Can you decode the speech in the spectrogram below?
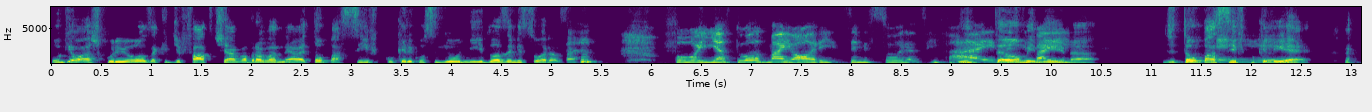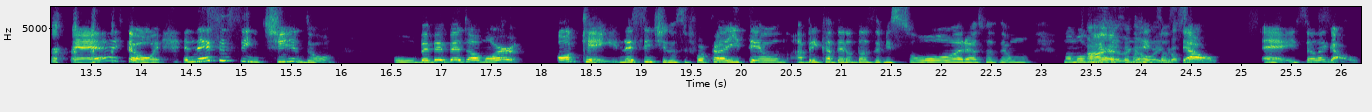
O que eu acho curioso é que, de fato, Tiago Abravanel é tão pacífico que ele conseguiu unir duas emissoras, né? Foi, as duas maiores emissoras rivais. Então, menina, país. de tão pacífico é. que ele é. É, então, nesse sentido, o BBB do Amor ok, nesse sentido, se for para ir ter a brincadeira das emissoras, fazer um, uma movimentação ah, é legal, na rede é social. É, isso é legal.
